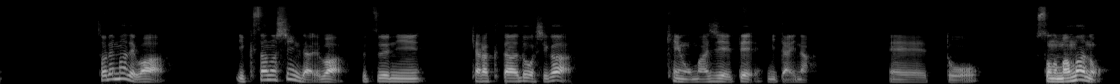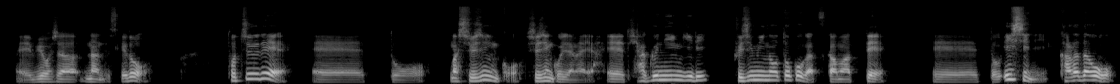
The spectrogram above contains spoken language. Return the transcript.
ーそれまでは、戦のシーンであれば、普通にキャラクター同士が剣を交えてみたいな、えーっと、そのままの描写なんですけど、途中で、えーっと、まあ、主人公、主人公じゃないや、えーっと100人斬り、不死身の男が捕まって、えっと、医師に体を、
